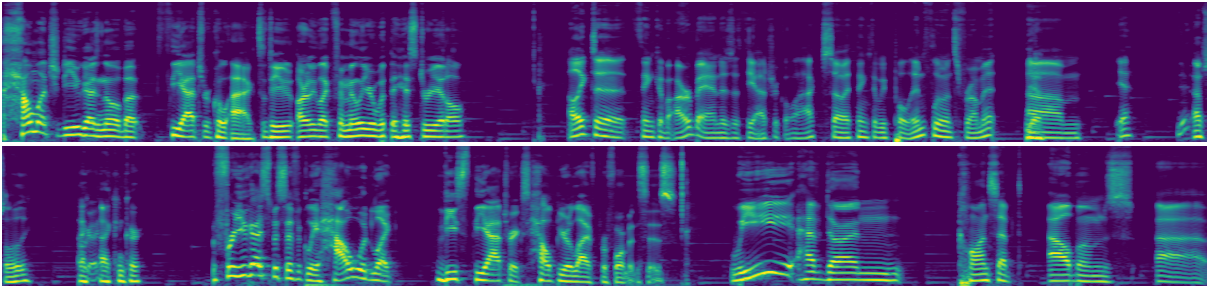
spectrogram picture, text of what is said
how much do you guys know about theatrical acts? Do you are you like familiar with the history at all? I like to think of our band as a theatrical act, so I think that we pull influence from it. Yeah. Um, yeah. Absolutely. Okay. I, I concur. For you guys specifically, how would like these theatrics help your live performances? We have done concept albums uh,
